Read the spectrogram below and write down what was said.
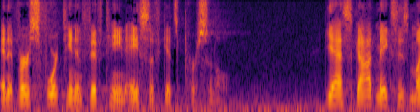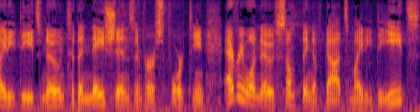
And at verse 14 and 15, Asaph gets personal. Yes, God makes his mighty deeds known to the nations in verse 14. Everyone knows something of God's mighty deeds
